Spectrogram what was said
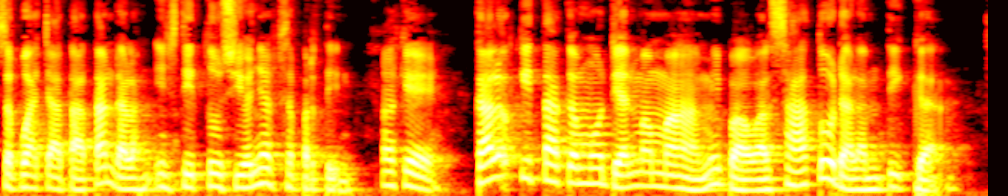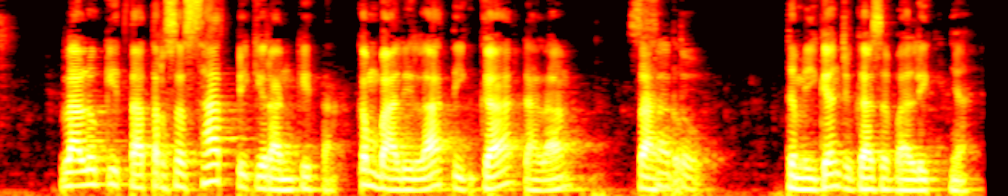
sebuah catatan dalam institusinya seperti ini. Oke. Kalau kita kemudian memahami bahwa satu dalam tiga, lalu kita tersesat pikiran kita, kembalilah tiga dalam satu. Satu. Demikian juga sebaliknya.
